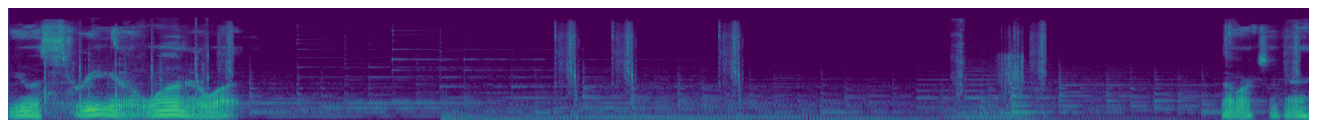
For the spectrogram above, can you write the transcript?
You a three or a one or what? Okay.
